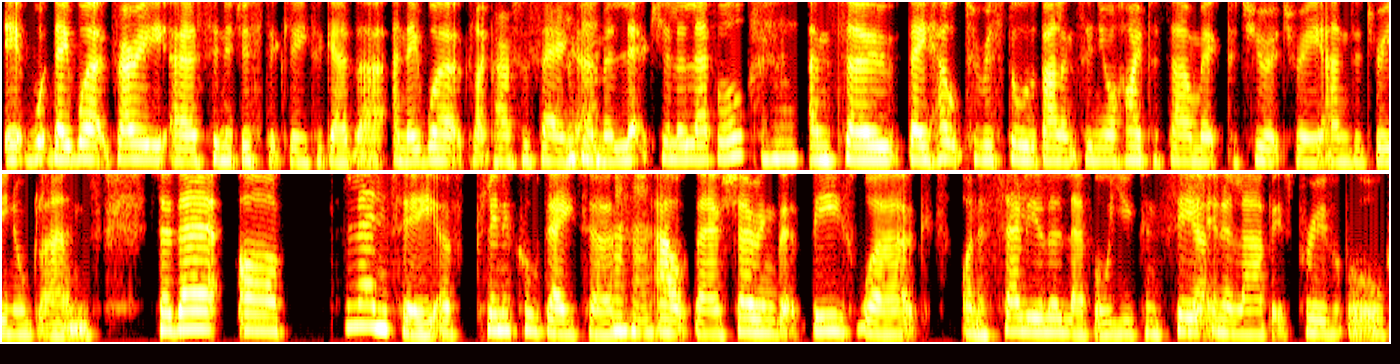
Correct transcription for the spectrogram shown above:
it they work very uh, synergistically together and they work like paris was saying mm-hmm. at a mm-hmm. molecular level mm-hmm. and so they help to restore the balance in your hypothalamic pituitary and adrenal glands so there are plenty of clinical data mm-hmm. out there showing that these work on a cellular level. You can see yeah. it in a lab, it's provable.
